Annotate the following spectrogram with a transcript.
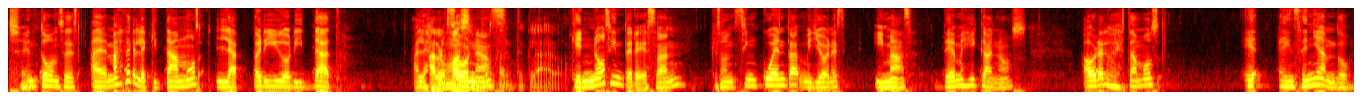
Sí. Entonces, además de que le quitamos la prioridad a las A personas claro. que nos interesan, que son 50 millones y más de mexicanos, ahora los estamos eh, enseñando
